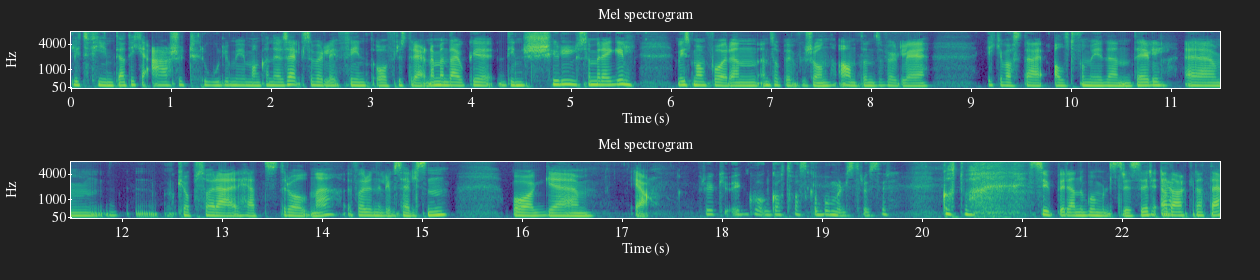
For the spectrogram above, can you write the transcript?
litt fint i at det ikke er så utrolig mye man kan gjøre selv. Selvfølgelig fint og frustrerende, men det er jo ikke din skyld som regel hvis man får en, en soppinfeksjon. Annet enn selvfølgelig ikke vask deg altfor mye denne til. Um, kroppshår er helt strålende for underlivshelsen. Og um, ja, Bruk godt vaska bomullstruser. Godt va- Superrene bomullstruser. Ja, det er akkurat det.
